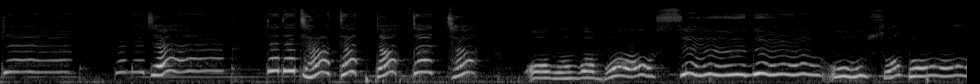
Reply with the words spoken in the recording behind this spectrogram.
哒哒哒，哒哒哒哒哒哒哒，我问我我是的无所不。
